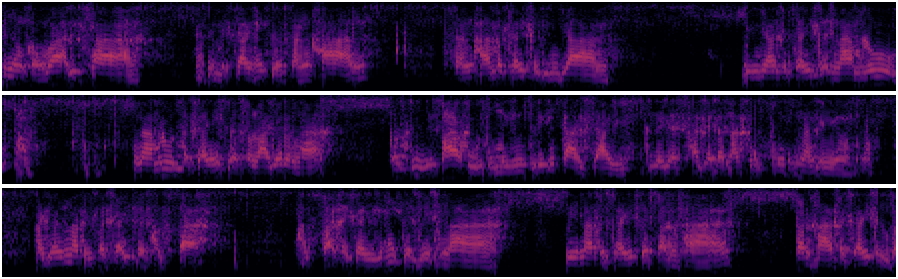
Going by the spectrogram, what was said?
เรื่องของว่าวิชาเป็นปัจจัยให้เกิดสังขาร สังขารปัจจัยเกิดวิญญาณ วิญญาณปัจจัยเกิดนามรูป นามรูปปัจจัยเกิดปลายรณะ ก็คือตาหูจมูกลิ้นกายใจคืออายตนะนาสุขนั่นเองอายตนะเป็นปัจจัยเกิดผัสสะผัสสะปัจจัยให้เกิดเวทนา เวทนาปัจจัยเกิดตัณหา ตัณหาปัจจัยเกิดอุป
